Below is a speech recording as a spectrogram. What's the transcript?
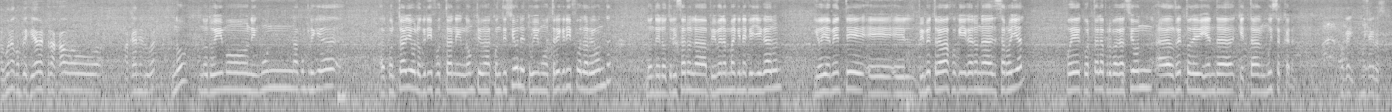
¿Alguna complejidad haber trabajado acá en el lugar? No, no tuvimos ninguna complejidad. Al contrario, los grifos están en óptimas condiciones. Tuvimos tres grifos a la redonda, donde lo utilizaron las primeras máquinas que llegaron. Y obviamente eh, el primer trabajo que llegaron a desarrollar fue cortar la propagación al resto de viviendas que están muy cercanas. Ok, muchas gracias.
